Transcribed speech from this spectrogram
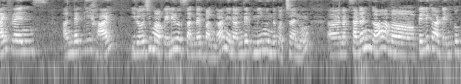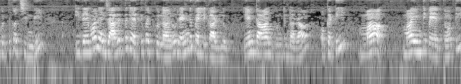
హాయ్ ఫ్రెండ్స్. అందరికీ హాయ్. ఈరోజు మా పెళ్ళి రోజు సందర్భంగా నేను అందరి మీ ముందుకు వచ్చాను. నాకు సడన్గా మా పెళ్ళి కార్డు ఎందుకో గుర్తుకొచ్చింది. ఇదేమో నేను జాగ్రత్తగా ఎత్తి పెట్టుకున్నాను రెండు పెళ్ళి కార్డులు. ఏంటా అనుకుంటున్నారా? ఒకటి మా మా ఇంటి పేరుతోటి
